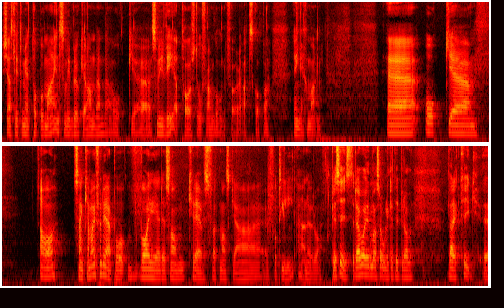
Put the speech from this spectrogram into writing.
känns lite mer top of mind som vi brukar använda. Och som vi vet har stor framgång för att skapa engagemang. Och ja, Sen kan man ju fundera på vad är det som krävs för att man ska få till det här nu då? Precis, det där var ju en massa olika typer av verktyg eh,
